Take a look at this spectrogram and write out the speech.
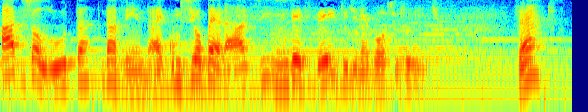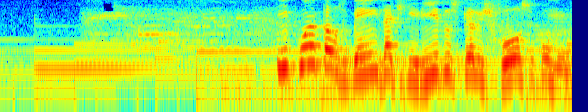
absoluta da venda. É como se operasse um defeito de negócio jurídico. Certo? E quanto aos bens adquiridos pelo esforço comum?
